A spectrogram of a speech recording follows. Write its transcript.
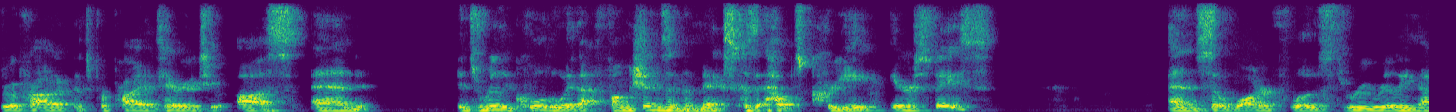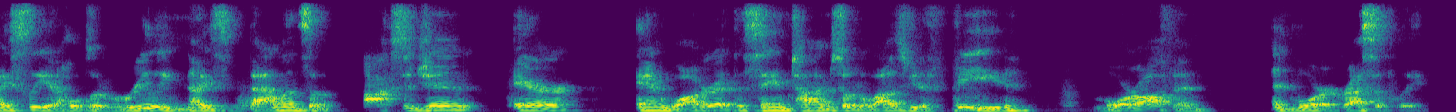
through a product that's proprietary to us. And it's really cool the way that functions in the mix because it helps create airspace And so water flows through really nicely. It holds a really nice balance of oxygen, air, and water at the same time. So it allows you to feed more often and more aggressively.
